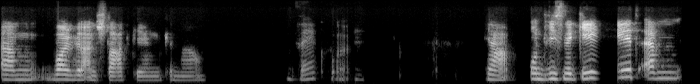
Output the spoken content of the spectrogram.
ähm, wollen wir an den Start gehen, genau. Sehr cool. Ja, und wie es mir geht, ähm,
